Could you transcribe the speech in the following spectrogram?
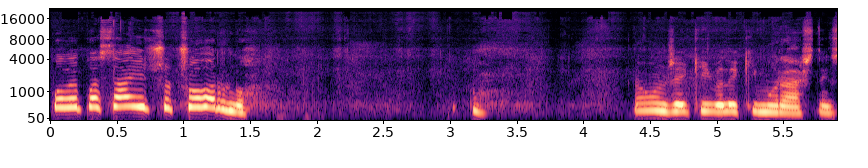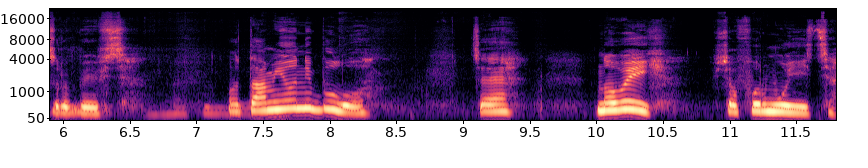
повипасають, що чорно. А он же який великий мурашник зробився. От там його не було. Це новий все формується.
